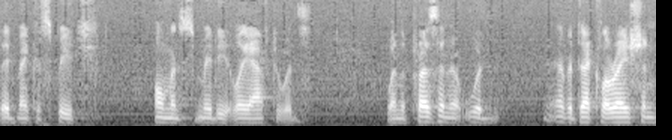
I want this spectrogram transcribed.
they'd make a speech almost immediately afterwards. When the president would have a declaration,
